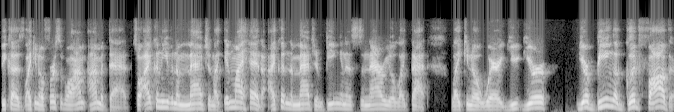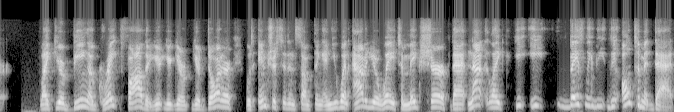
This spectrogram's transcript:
because like you know first of all I'm I'm a dad so I couldn't even imagine like in my head I couldn't imagine being in a scenario like that like you know where you you're you're being a good father. Like you're being a great father. Your, your your daughter was interested in something and you went out of your way to make sure that not like he, he basically the, the ultimate dad.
